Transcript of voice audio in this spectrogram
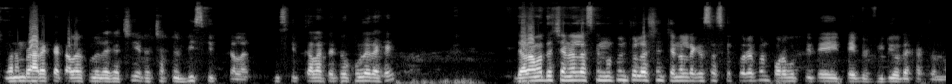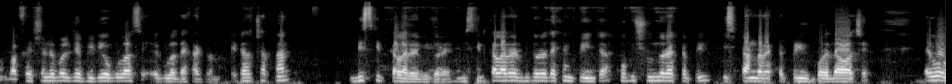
এখন আমরা আরেকটা কালার খুলে দেখাচ্ছি। এটা হচ্ছে আপনার বিস্কিট কালার বিস্কিট কালারটা একটু খুলে দেখাই। যারা আমাদের চ্যানেল আজকে নতুন চলে আসছেন চ্যানেলটাকে সাবস্ক্রাইব করে রাখবেন। পরবর্তীতে এই টাইপের ভিডিও দেখার জন্য বা ফ্যাশনেবল যে ভিডিওগুলো আছে, এগুলো দেখার জন্য। এটা হচ্ছে আপনার বিস্কিট কালারের ভিতরে। বিস্কিট কালারের ভিতরে দেখেন প্রিন্টটা খুবই সুন্দর একটা প্রিন্ট স্ট্যান্ডার্ড একটা প্রিন্ট করে দেওয়া আছে। এবং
